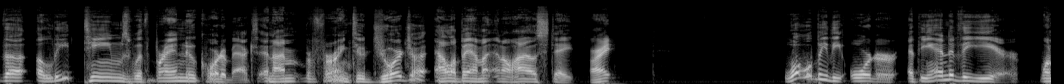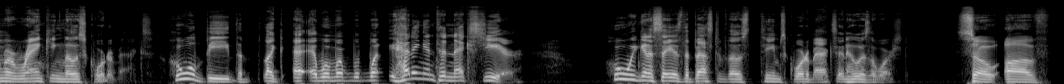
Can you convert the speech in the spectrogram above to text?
the elite teams with brand new quarterbacks, and I'm referring to Georgia, Alabama, and Ohio State, All right. what will be the order at the end of the year when we're ranking those quarterbacks? Who will be the like when we're when, heading into next year? Who are we going to say is the best of those teams' quarterbacks, and who is the worst? So of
